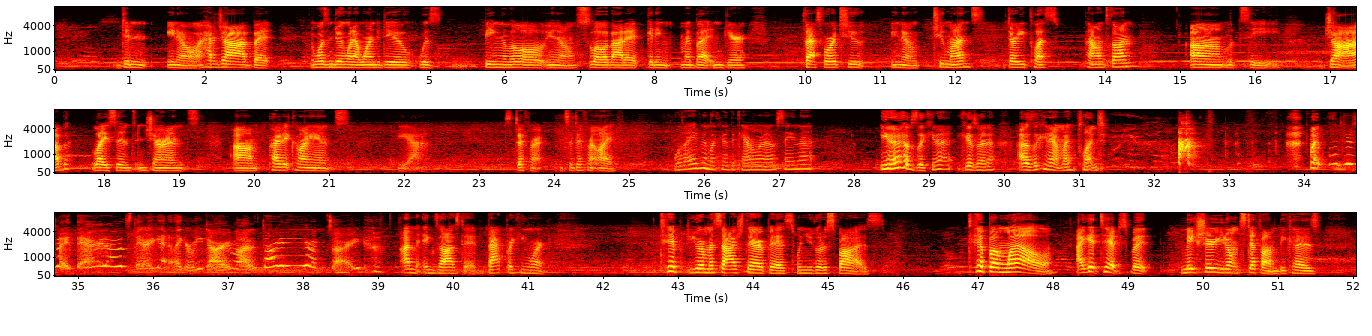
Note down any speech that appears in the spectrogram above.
didn't, you know, I had a job, but wasn't doing what I wanted to do, was being a little, you know, slow about it, getting my butt in gear. Fast forward to, you know, two months, 30 plus pounds gone. Um, let's see, job, license, insurance, um, private clients, yeah, it's different. It's a different life. Was I even looking at the camera when I was saying that? You know what I was looking at? Because when I was looking at my plunge, my plunge is right there, and I was staring at it like a retard while I was talking to you. I'm sorry. I'm exhausted. Backbreaking work. Tip your massage therapist when you go to spas. Tip them well. I get tips, but make sure you don't stiff them because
